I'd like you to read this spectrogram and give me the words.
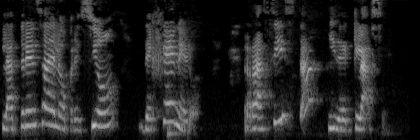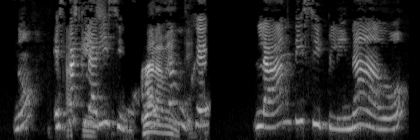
la trenza de la opresión de género, racista y de clase, ¿no? Está clarísimo. Claramente. A esta mujer la han disciplinado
